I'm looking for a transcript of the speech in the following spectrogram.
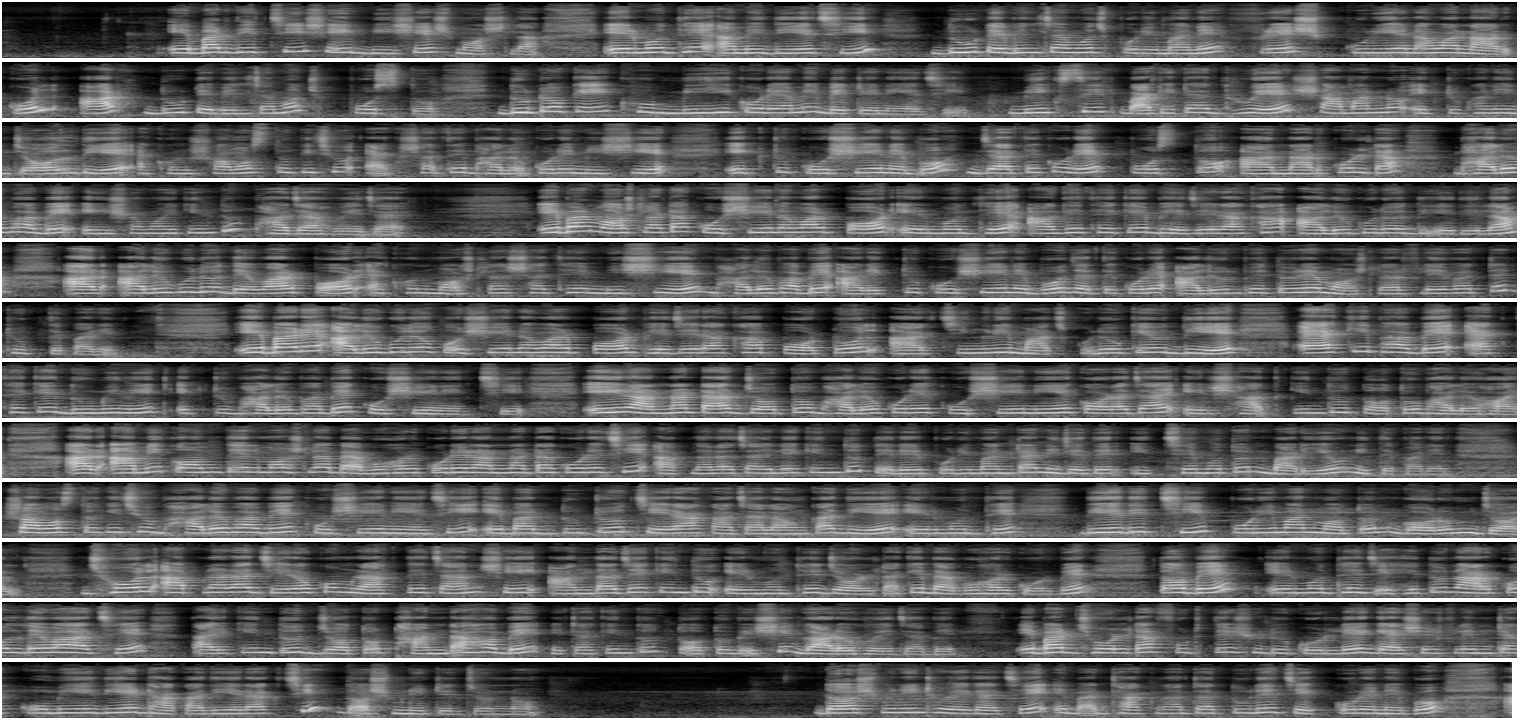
এবার দিচ্ছি সেই বিশেষ মশলা। এর মধ্যে আমি দিয়েছি দু টেবিল চামচ পরিমাণে ফ্রেশ কুড়িয়ে নেওয়া নারকোল আর দু টেবিল চামচ পোস্ত। দুটোকেই খুব মিহি করে আমি বেটে নিয়েছি। মিক্সির বাটিটা ধুয়ে সামান্য একটুখানি জল দিয়ে এখন সমস্ত কিছু একসাথে ভালো করে মিশিয়ে একটু কষিয়ে নেব, যাতে করে পোস্ত আর নারকোলটা ভালোভাবে এই সময় কিন্তু ভাজা হয়ে যায়। এবার মশলাটা কষিয়ে নেওয়ার পর এর মধ্যে আগে থেকে ভেজে রাখা আলুগুলো দিয়ে দিলাম। আর আলুগুলো দেওয়ার পর এখন মশলার সাথে মিশিয়ে ভালোভাবে আরেকটু কষিয়ে নেব যাতে করে আলুর ভেতরে মশলার ফ্লেভারটা ঢুকতে পারে। এবারে আলুগুলো কষিয়ে নেওয়ার পর ভেজে রাখা পটল আর চিংড়ি মাছগুলোকেও দিয়ে একইভাবে এক থেকে দু মিনিট একটু ভালোভাবে কষিয়ে নিচ্ছি। এই রান্নাটা যত ভালো করে কষিয়ে নিয়ে করা যায়, এর স্বাদ কিন্তু তত ভালো হয়। আর আমি কম তেল মশলা ব্যবহার করে করে রান্নাটা করেছি, আপনারা চাইলে কিন্তু তেলের পরিমাণটা নিজেদের ইচ্ছে মতন বাড়িয়েও নিতে পারেন। সমস্ত কিছু ভালোভাবে কষিয়ে নিয়েছি, এবার দুটো চেরা কাঁচা লঙ্কা দিয়ে এর মধ্যে দিয়ে দিচ্ছি পরিমাণ মতন গরম জল। ঝোল আপনারা যেরকম রাখতে চান, সেই আন্দাজে কিন্তু এর মধ্যে জলটাকে ব্যবহার করবেন। তবে এর মধ্যে যেহেতু নারকোল দেওয়া আছে, তাই কিন্তু যত ঠান্ডা হবে, এটা কিন্তু তত বেশি গাঢ় হয়ে যাবে। এবার ঝোলটা ফুটতে শুরু করলে গ্যাসের ফ্লেমটা কমিয়ে দিয়ে ঢাকা দিয়ে রাখছি দশ মিনিটের জন্য। দশ মিনিট হয়ে গেছে, এবার ঢাকনাটা তুলে চেক করে নেব।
